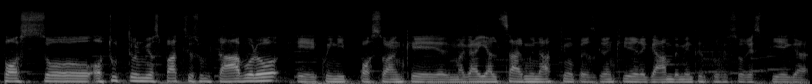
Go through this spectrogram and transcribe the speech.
posso, ho tutto il mio spazio sul tavolo e quindi posso anche magari alzarmi un attimo per sgranchire le gambe mentre il professore spiega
